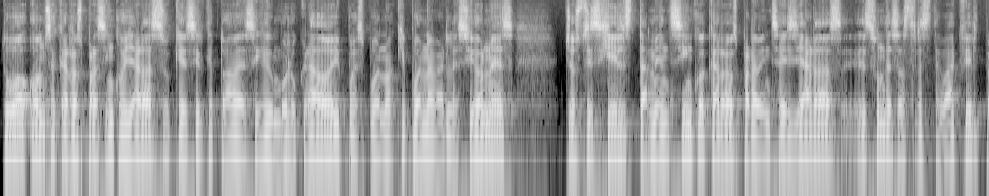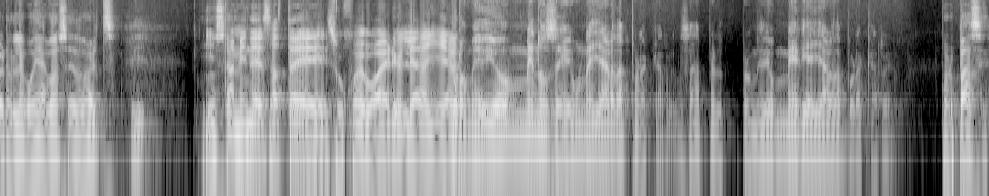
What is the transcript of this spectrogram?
Tuvo 11 carreras para 5 yardas, eso quiere decir que todavía sigue involucrado y pues bueno, aquí pueden haber lesiones. Justice Hills también 5 carreras para 26 yardas. Es un desastre este backfield, pero le voy a Gus Edwards. Y también de desastre su juego aéreo el día de ayer. Promedió menos de una yarda por acarreo. O sea, promedió media yarda por acarreo. Por pase.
